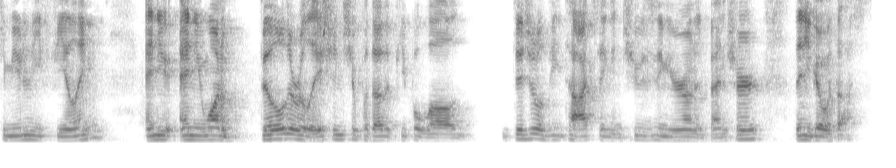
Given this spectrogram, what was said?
community feeling and you and you want to build a relationship with other people while digital detoxing and choosing your own adventure, then you go with us.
